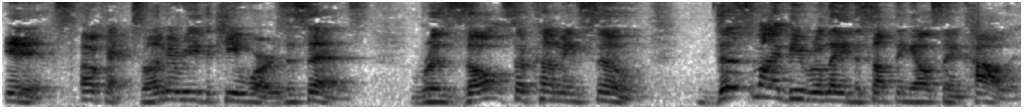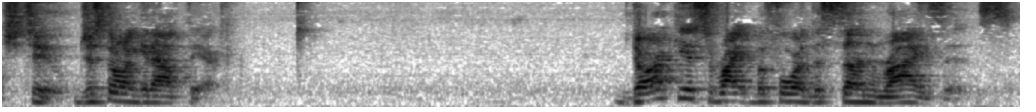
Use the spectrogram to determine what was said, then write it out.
it is. Okay, so let me read the keywords. It says, results are coming soon. This might be related to something else in college, too. Just throwing it out there. Darkest right before the sun rises.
